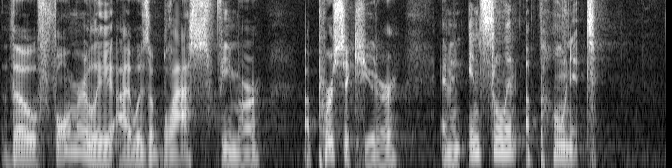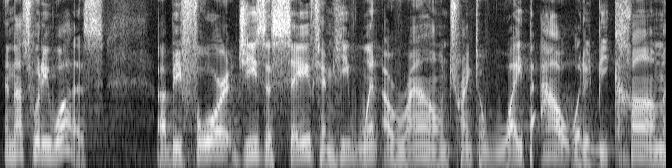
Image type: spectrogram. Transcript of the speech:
Though formerly I was a blasphemer, a persecutor, and an insolent opponent. And that's what he was. Uh, before Jesus saved him, he went around trying to wipe out what had become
